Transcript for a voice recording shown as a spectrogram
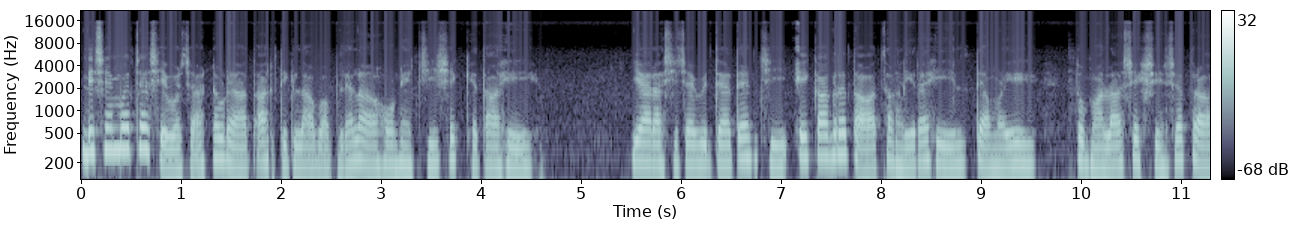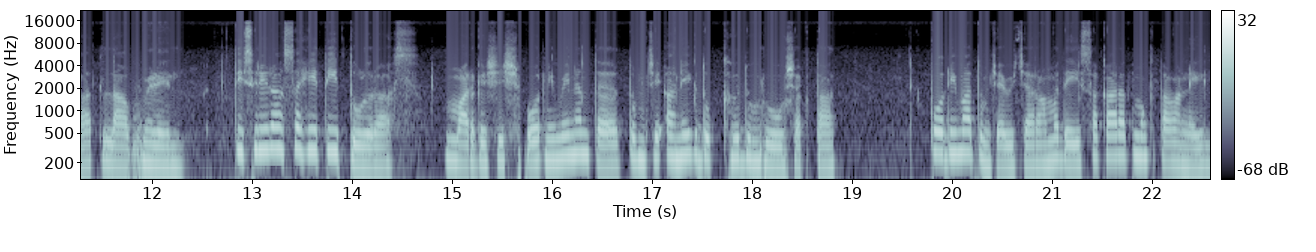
डिसेंबरच्या शेवटच्या आठवड्यात आर्थिक लाभ आपल्याला होण्याची शक्यता आहे. या राशीच्या विद्यार्थ्यांची एकाग्रता चांगली राहील त्यामुळे तुम्हाला शैक्षणिक क्षेत्रात लाभ मिळेल. तिसरी रास आहे ती तुळ रास. मार्गशीर्ष पौर्णिमेनंतर तुमचे अनेक दुःख दूर होऊ शकतात. पौर्णिमा तुमच्या विचारामध्ये सकारात्मकता आणेल.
